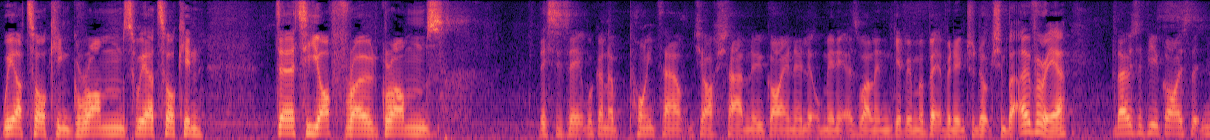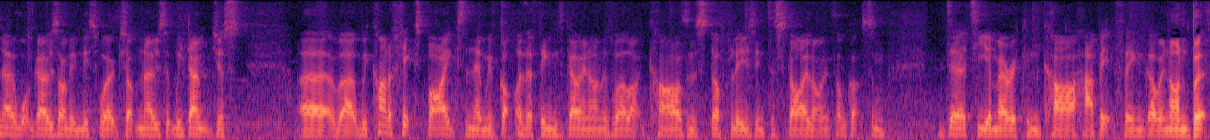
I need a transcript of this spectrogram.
We are talking Groms. We are talking dirty off-road Groms. This is it. We're going to point out Josh, our new guy, in a little minute as well, and give him a bit of an introduction. But over here, those of you guys that know what goes on in this workshop knows that we don't just uh, we kind of fix bikes, and then we've got other things going on as well, like cars and stuff losing to skylines. I've got some dirty American car habit thing going on. But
